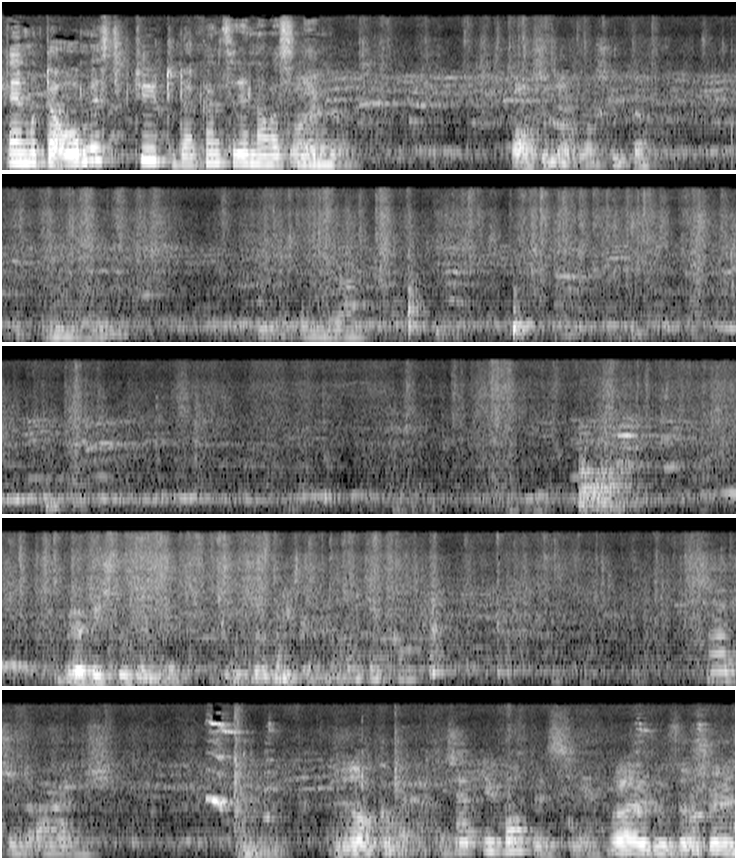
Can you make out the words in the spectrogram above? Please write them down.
Helmut, da oben ist die Tüte, da kannst du dir noch was nehmen. Weiter. Brauchst du noch was, Gitta? Ja. Wer bist du denn jetzt? Du bist doch ein Dicker, ne? Sergeant Orange. So, komm her. Ich habe die Moppels hier. Weil du so schön,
